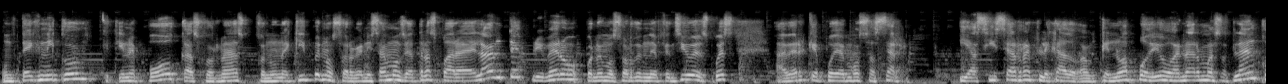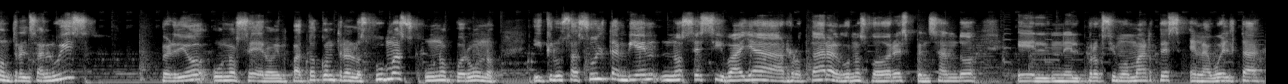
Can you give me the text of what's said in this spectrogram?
un técnico que tiene pocas jornadas con un equipo nos organizamos de atrás para adelante, primero ponemos orden defensivo y después a ver qué podemos hacer. Y así se ha reflejado, aunque no ha podido ganar Mazatlán contra el San Luis, perdió 1-0, empató contra los Pumas 1 por 1 y Cruz Azul también no sé si vaya a rotar a algunos jugadores pensando en el próximo martes en la vuelta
